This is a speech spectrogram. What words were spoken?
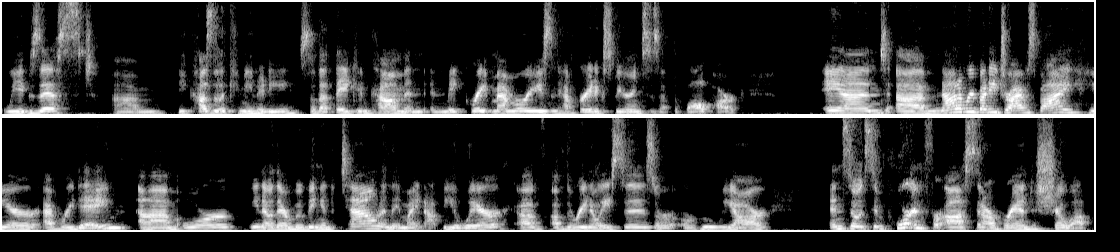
We exist um, because of the community so that they can come and, and make great memories and have great experiences at the ballpark. And um, not everybody drives by here every day, um, or you know they're moving into town and they might not be aware of, of the Reno Aces or, or who we are. And so it's important for us and our brand to show up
